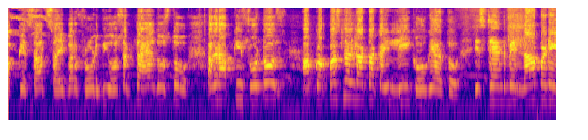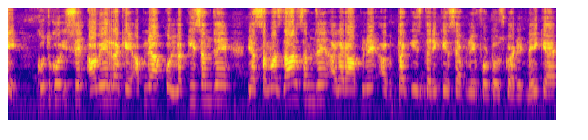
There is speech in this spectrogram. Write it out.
आपके साथ साइबर फ्रॉड भी हो सकता है दोस्तों अगर आपकी फोटोज आपका पर्सनल डाटा कहीं लीक हो गया तो स्टैंड में ना पड़े खुद को इससे अवेयर रखें अपने आप को लकी समझे या समझदार समझे अगर आपने अब तक इस तरीके से अपनी फोटोज को एडिट नहीं किया है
